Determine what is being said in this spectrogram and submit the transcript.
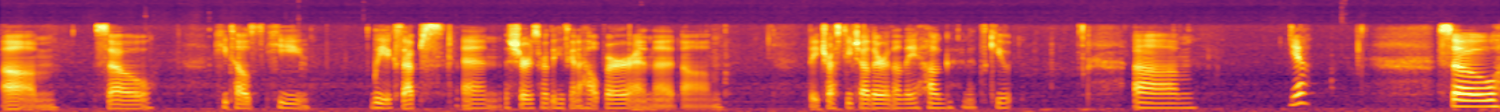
Um, so he tells he Lee accepts and assures her that he's gonna help her and that um, they trust each other and then they hug and it's cute. Um, yeah. So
